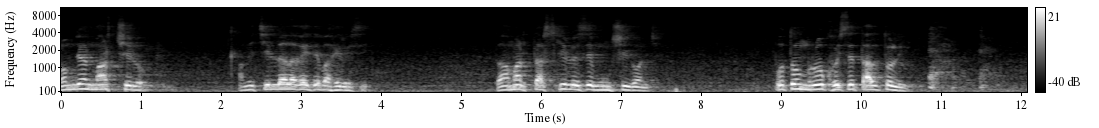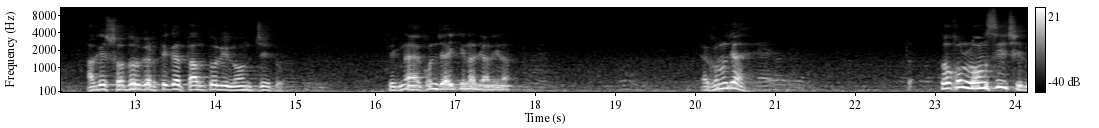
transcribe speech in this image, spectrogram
রমজান মাস ছিল, আমি চিল্লা লাগাইতে বাহির হয়েছি তো আমার তাস্কিল হয়েছে মুন্সীগঞ্জ। প্রথম রোগ হয়েছে তালতলি। আগে সদরঘাট থেকে তালতলি লঞ্চ যেত। ঠিক না, এখন যাই কিনা জানি না। এখনও যায়? তখন লঞ্চই ছিল।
